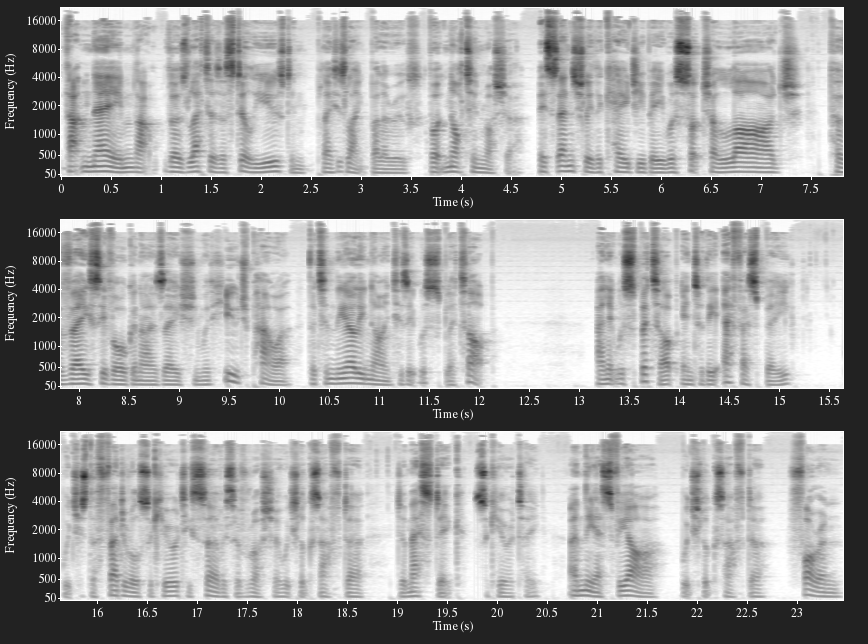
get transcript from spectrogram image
that name, that those letters are still used in places like Belarus, but not in Russia. Essentially, the KGB was such a large, pervasive organization with huge power that in the early 90s it was split up. And it was split up into the FSB, which is the Federal Security Service of Russia, which looks after domestic security, and the SVR, which looks after foreign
